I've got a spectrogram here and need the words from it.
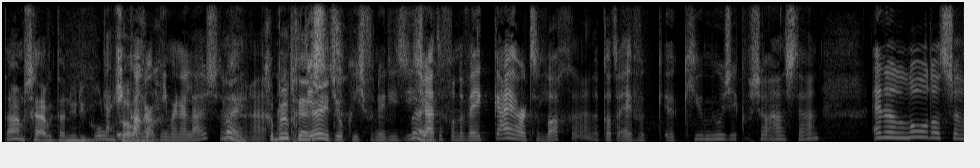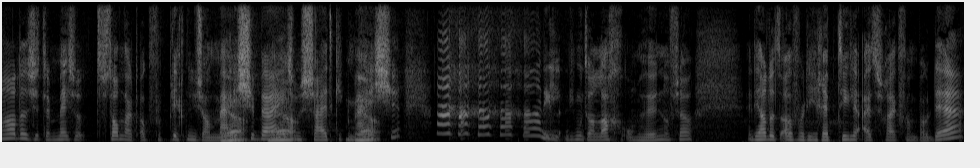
Daarom schrijf ik daar nu die ja, columns ik kan er ook niet meer naar luisteren. Nee, naar, gebeurt de geen reet. van nu. Die, die Nee. zaten van de week keihard te lachen. Ik had even eh, Q-music of zo aanstaan. En een lol dat ze hadden, zit er meestal standaard ook verplicht nu zo'n meisje bij, ja. zo'n sidekick Ja. meisje. Die, die moet dan lachen om hun of zo. En die hadden het over die reptiele uitspraak van Baudet.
